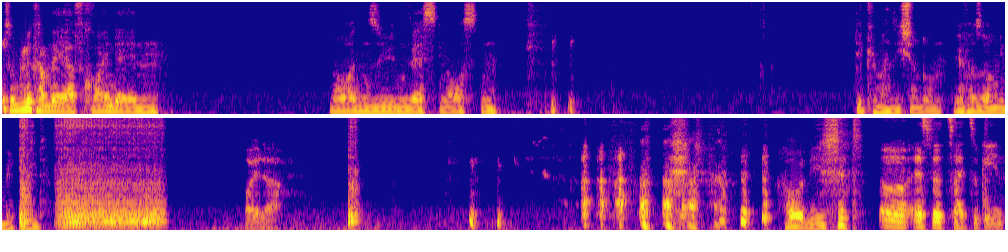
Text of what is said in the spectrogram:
zum Glück haben wir ja Freunde in Norden, Süden, Westen, Osten. Die kümmern sich schon drum. Wir versorgen die mit Geld. Oida. Holy shit. Oh, es wird Zeit zu gehen.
